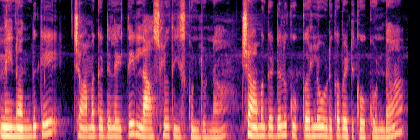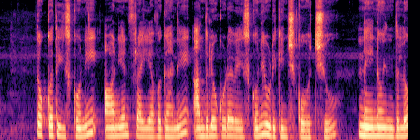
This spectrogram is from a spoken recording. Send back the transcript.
నేను అందుకే చామగడ్డలు అయితే లాస్ట్లో తీసుకుంటున్నా. చామగడ్డలు కుక్కర్లో ఉడకబెట్టుకోకుండా తొక్క తీసుకొని ఆనియన్ ఫ్రై అవ్వగానే అందులో కూడా వేసుకొని ఉడికించుకోవచ్చు. నేను ఇందులో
